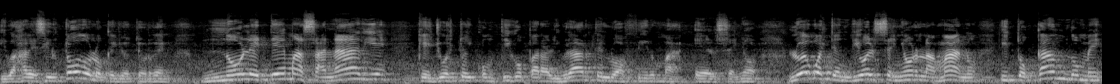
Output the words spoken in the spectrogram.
y vas a decir todo lo que yo te ordene. No le temas a nadie, que yo estoy contigo para librarte, lo afirma el Señor. Luego extendió el Señor la mano y tocándome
